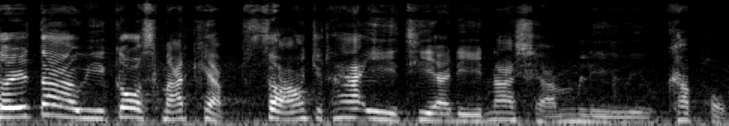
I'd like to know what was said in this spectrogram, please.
Toyota Vigo Smart Cap 2.5e TRD หน้าแชมป์รีวิวครับผม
